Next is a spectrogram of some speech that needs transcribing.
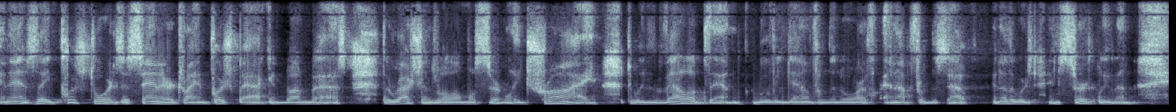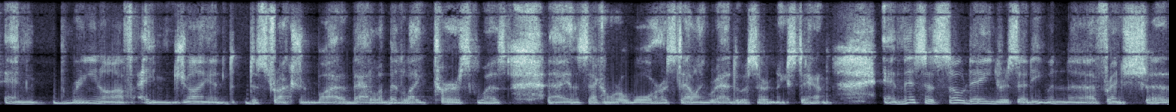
And as they push towards the center, try and push back in Donbass, the Russians will almost certainly try to envelop them, moving down from the north and up from the south. In other words, encircling them and bringing off a giant destruction battle, a bit like Kursk was uh, in the Second World War, or Stalingrad to a certain extent. And this is so dangerous that even uh, French uh,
